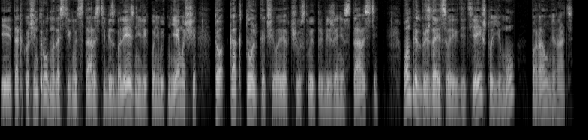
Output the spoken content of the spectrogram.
И так как очень трудно достигнуть старости без болезни или какой-нибудь немощи, то как только человек чувствует приближение старости, он предупреждает своих детей, что ему пора умирать.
